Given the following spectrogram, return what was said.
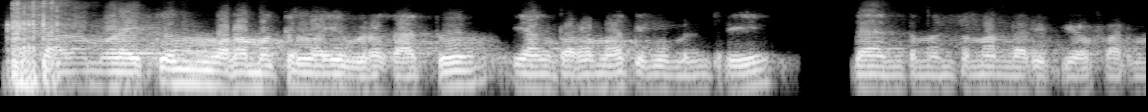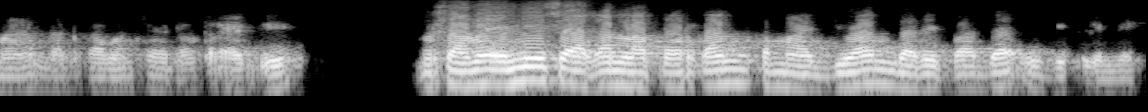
Assalamualaikum warahmatullahi wabarakatuh. Yang terhormat Ibu Menteri, dan teman-teman dari Bio Farma dan kawan saya Dr. Edi. Bersama ini saya akan laporkan kemajuan daripada uji klinik.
